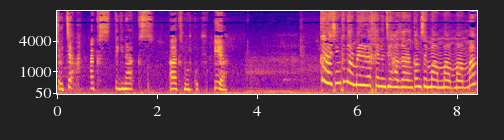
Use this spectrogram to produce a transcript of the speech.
ճոճա, աքս, տիգինաքս, աքս մուրկուր։ Իա։ Կար, այսինքն որ մեր երեխան ինձ հազար անգամ սեմ մամ, մամ, մամ, մամ,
